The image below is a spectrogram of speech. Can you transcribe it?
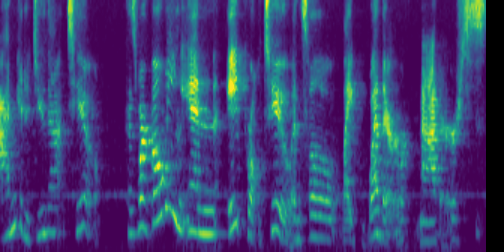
I'm going to do that too because we're going in April too. And so, like, weather matters.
